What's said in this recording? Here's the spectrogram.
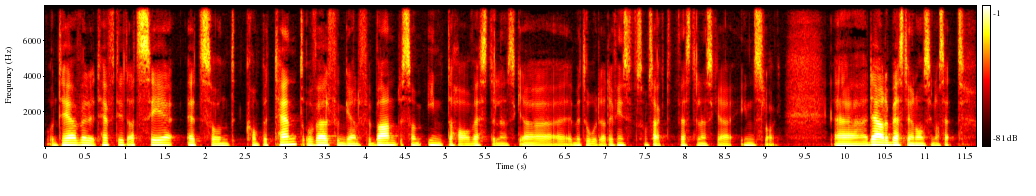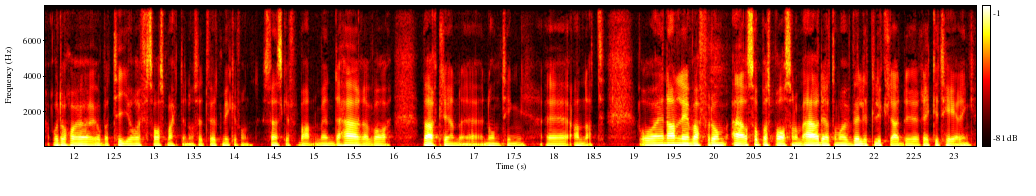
Och det är väldigt häftigt att se ett sånt kompetent och välfungerande förband som inte har västerländska eh, metoder. Det finns som sagt västerländska inslag. Eh, det är det bästa jag någonsin har sett. Och då har jag jobbat tio år i Försvarsmakten och sett väldigt mycket från svenska förband. Men det här var verkligen eh, någonting eh, annat. Och en anledning varför de är så pass bra som de är det är att de har väldigt lyckad eh, rekrytering.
